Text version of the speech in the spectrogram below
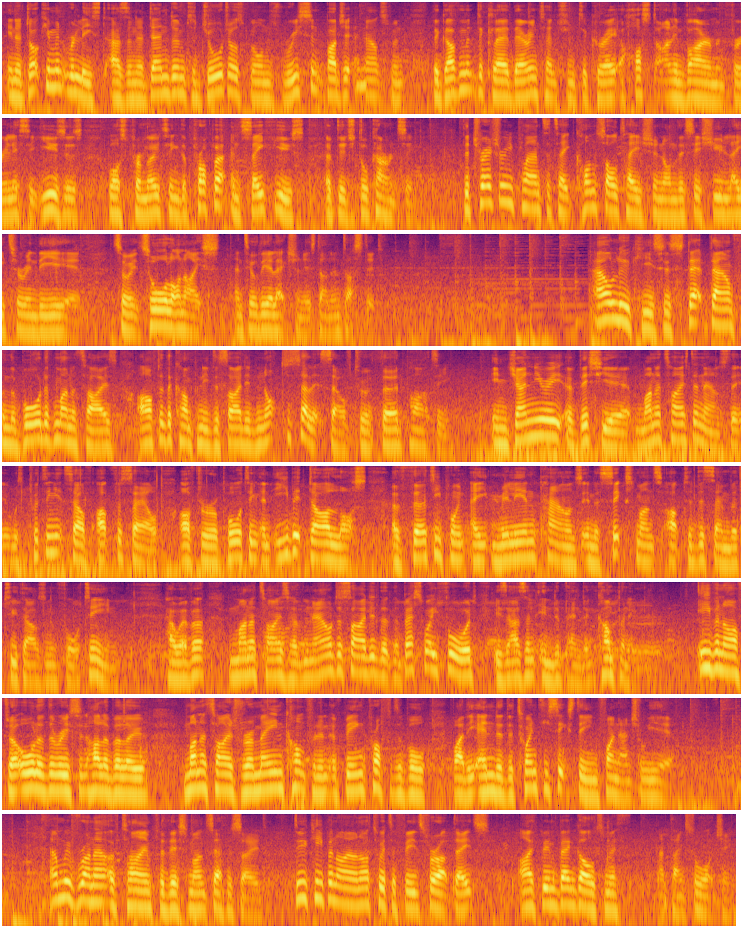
In a document released as an addendum to George Osborne's recent budget announcement, the government declared their intention to create a hostile environment for illicit users whilst promoting the proper and safe use of digital currency. The Treasury plan to take consultation on this issue later in the year, so it's all on ice until the election is done and dusted. Al Lukies has stepped down from the board of Monitise after the company decided not to sell itself to a third party. In January of this year, Monetized announced that it was putting itself up for sale after reporting an EBITDA loss of 30.8 million pounds in the six months up to December 2014. However, Monitise have now decided that the best way forward is as an independent company. Even after all of the recent hullabaloo, Monitise remain confident of being profitable by the end of the 2016 financial year. And we've run out of time for this month's episode. Do keep an eye on our Twitter feeds for updates. I've been Ben Goldsmith, and thanks for watching.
